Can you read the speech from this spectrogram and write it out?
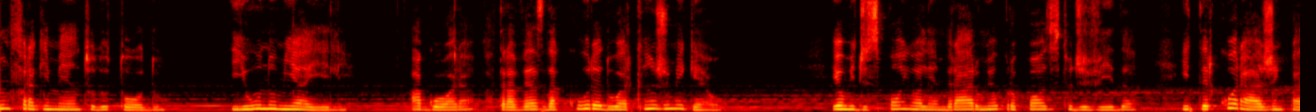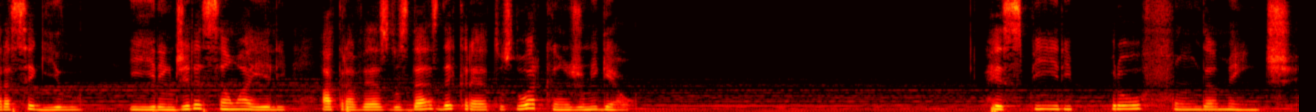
Um fragmento do todo e uno-me a ele, agora através da cura do arcanjo Miguel. Eu me disponho a lembrar o meu propósito de vida e ter coragem para segui-lo e ir em direção a ele através dos dez decretos do arcanjo Miguel. Respire profundamente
